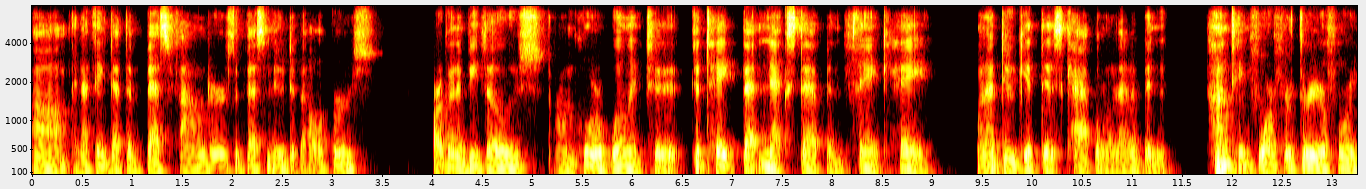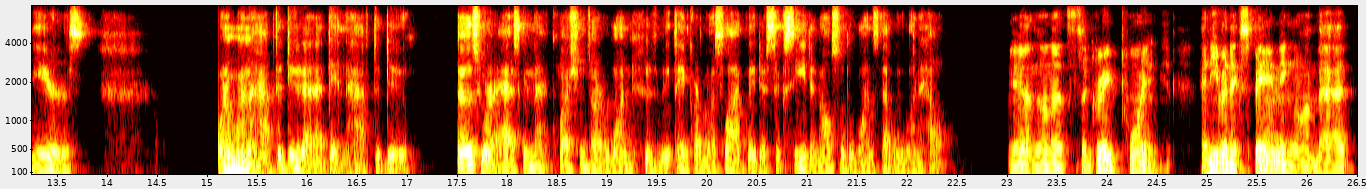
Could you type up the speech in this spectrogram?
Um, and I think that the best founders, the best new developers, are going to be those um, who are willing to to take that next step and think, hey, when I do get this capital that I've been hunting for for three or four years, what am I going to have to do that I didn't have to do? Those who are asking that questions are the ones who we think are most likely to succeed and also the ones that we want to help. Yeah, no, that's a great point. And even expanding on that,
